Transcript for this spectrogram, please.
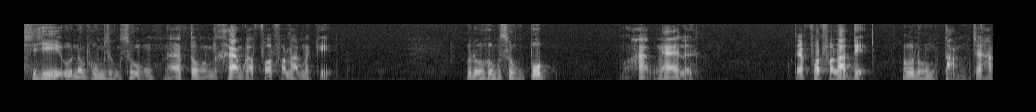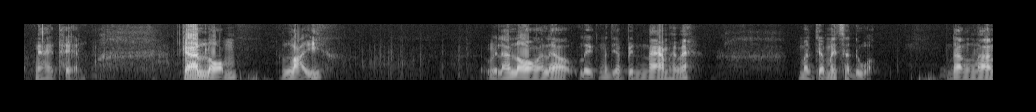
ที่อุณหภูมิสูงๆนะตรงข้ามกับฟอสฟอรัสเมื่อกี้ อุณหภูมิสูงปุ๊บ หักง่ายเลย แต่ฟอสฟอรัสเนี่ยอุณหภูมิต่ำจะหักง่ายแทน การหลอมไหล เวลาหลอมมาแล้วเหล็กมันจะเป็นน้ำเห็นไหมมันจะไม่สะดวก ดังนั้น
